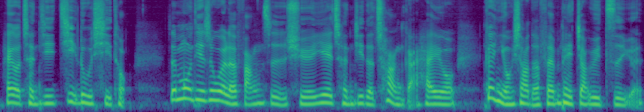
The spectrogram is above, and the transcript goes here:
还有成绩记录系统。这目的是为了防止学业成绩的篡改，还有更有效的分配教育资源。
